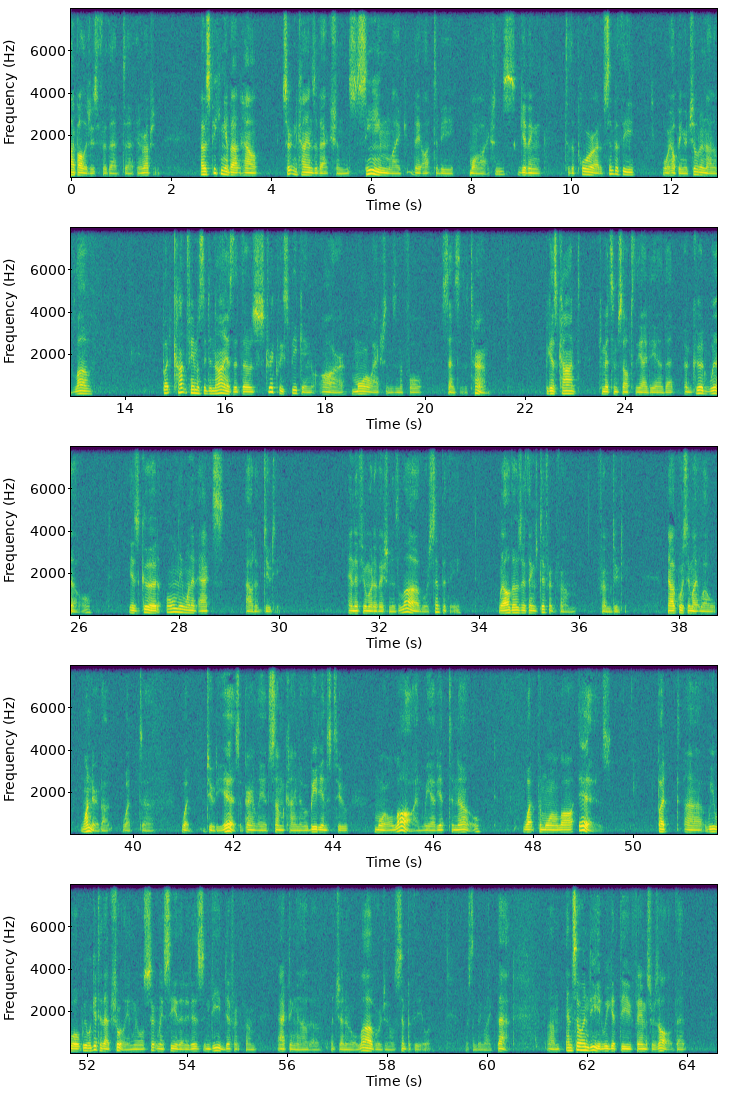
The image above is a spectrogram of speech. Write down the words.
My apologies for that uh, interruption. I was speaking about how certain kinds of actions seem like they ought to be moral actions, giving to the poor out of sympathy, or helping your children out of love. But Kant famously denies that those, strictly speaking, are moral actions in the full sense of the term. Because Kant commits himself to the idea that a good will is good only when it acts out of duty. And if your motivation is love or sympathy, well, those are things different from, from duty. Now, of course, you might well wonder about what, uh, what duty is. Apparently it's some kind of obedience to moral law, and we have yet to know what the moral law is. But uh, we will we will get to that shortly, and we will certainly see that it is indeed different from acting out of a general love or general sympathy or that. Um, and so indeed we get the famous result that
